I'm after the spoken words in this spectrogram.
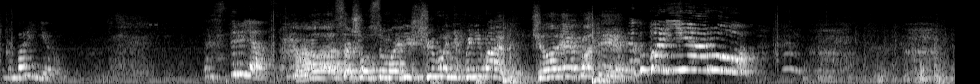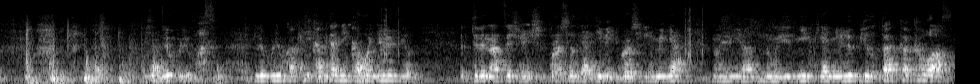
К барьеру. Стреляться. А, сошел с ума, ничего не понимаю! Человек воды! К барьеру! Я люблю вас. Люблю, как никогда никого не любил. 12 женщин бросил я, 9 бросили меня, но ни одну из них я не любил так, как вас.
